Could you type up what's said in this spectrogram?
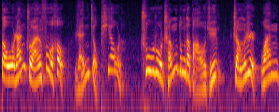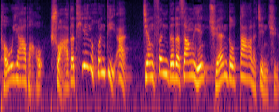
陡然转腹后，人就飘了，出入城东的宝局，整日玩头押宝，耍得天昏地暗，将分得的赃银全都搭了进去。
